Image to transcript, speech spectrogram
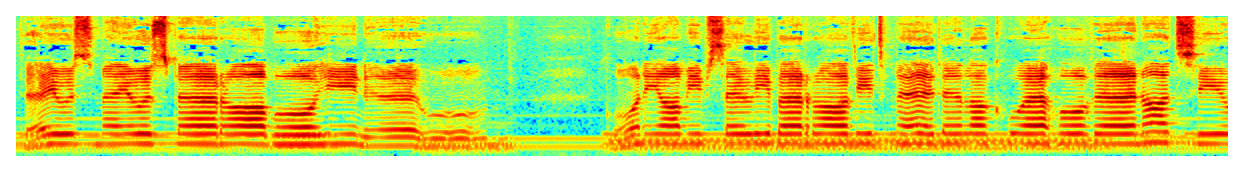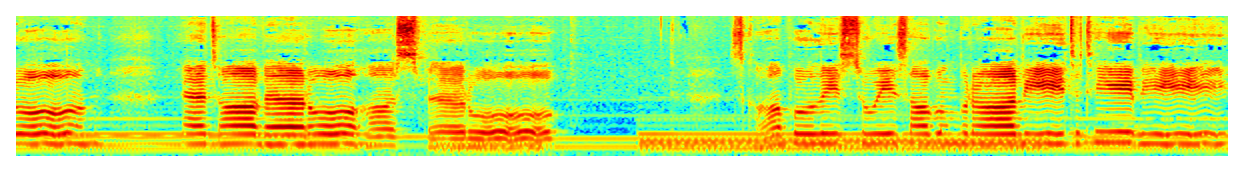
Deus meus sperabo in eum. Coniam ipse liberavit me de laque hovenatium, et avero aspero scapulis suis abumbrabit tibi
